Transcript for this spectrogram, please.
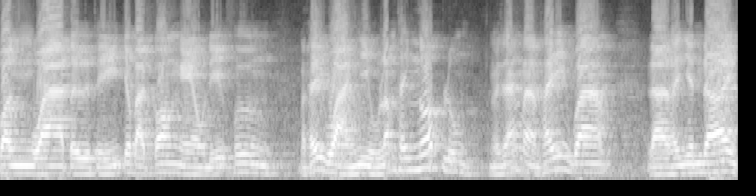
phần quà từ thiện cho bà con nghèo địa phương. Mà thấy quà nhiều lắm thấy ngốp luôn. Mà sáng là thấy qua là thầy nhìn đây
